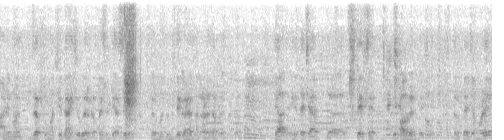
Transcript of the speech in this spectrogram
आणि मग जर तुमची गायची वगैरे कपॅसिटी असेल तर मग तुम्ही ते गळ्यांना काढायचा प्रयत्न करता. हे त्याच्या स्टेप्स आहेत. ते अच्छा. पावले हो, त्याचे. हो, हो. तर त्याच्यामुळे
